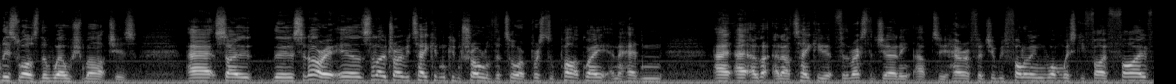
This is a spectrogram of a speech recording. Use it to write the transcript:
This was the Welsh Marches. Uh, so the scenario is hello driver taking control of the tour at Bristol Parkway and heading uh, uh, and are taking it for the rest of the journey up to Hereford. You'll be following one whiskey five five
